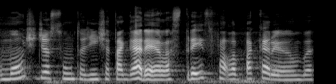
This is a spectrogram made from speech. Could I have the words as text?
um monte de assunto, a gente é tagarela, as três fala pra caramba.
